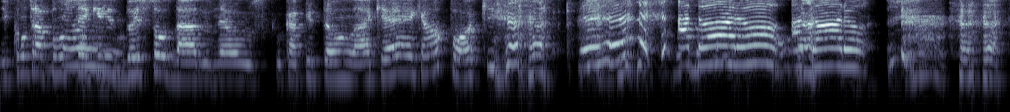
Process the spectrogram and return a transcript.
E contraponto então... tem aqueles dois soldados, né? Os, o capitão lá, que é, que é uma POC. Uhum. adoro! Adoro!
